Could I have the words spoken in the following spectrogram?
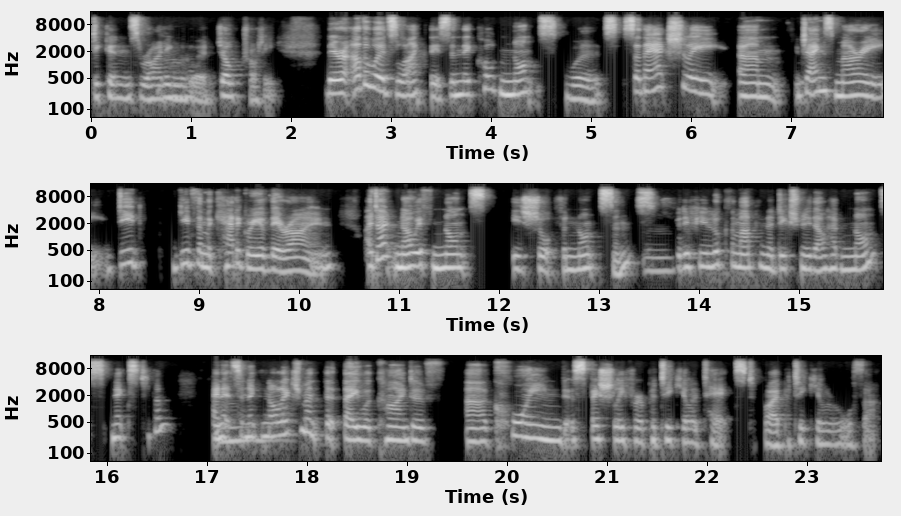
Dickens writing the mm. word jog trotty. There are other words like this, and they're called nonce words. So they actually, um, James Murray did give them a category of their own. I don't know if nonce is short for nonsense, mm. but if you look them up in the dictionary, they'll have nonce next to them. And mm. it's an mm. acknowledgement that they were kind of uh, coined especially for a particular text by a particular author.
